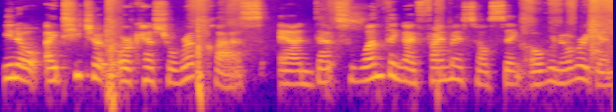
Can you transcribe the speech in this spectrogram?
you know, I teach an orchestral rep class, and that's Yes. one thing I find myself saying over and over again.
